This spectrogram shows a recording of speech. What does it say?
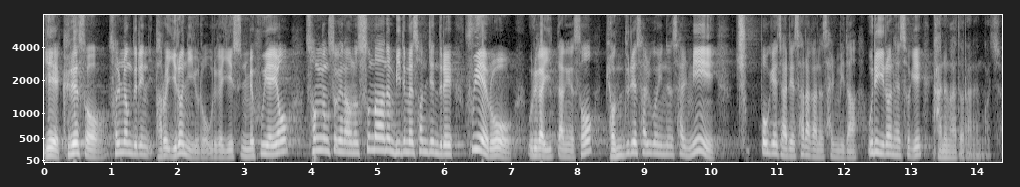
예, 그래서 설명드린 바로 이런 이유로 우리가 예수님의 후예요, 성경 속에 나오는 수많은 믿음의 선진들의 후예로 우리가 이 땅에서 변두리에 살고 있는 삶이 축복의 자리에 살아가는 삶이다. 우리 이런 해석이 가능하더라는 거죠.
